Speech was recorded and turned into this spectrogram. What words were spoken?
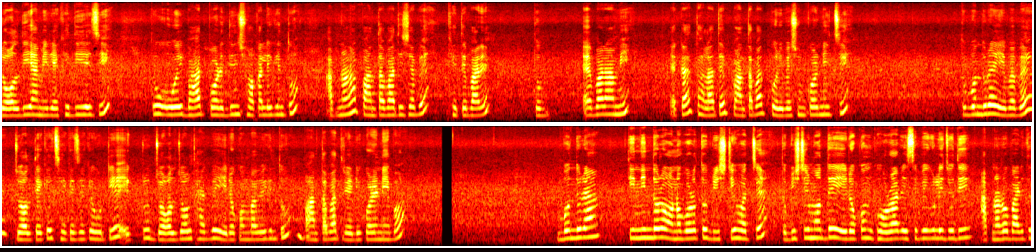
জল দিয়ে আমি রেখে দিয়েছি। তো ওই ভাত পরের দিন সকালে কিন্তু আপনারা পান্তা ভাত হিসাবে খেতে পারেন। তো এবার আমি একটা থালাতে পান্তা ভাত পরিবেশন করে নিচ্ছি। তো বন্ধুরা এইভাবে জল থেকে ছেঁকে ছেঁকে উঠিয়ে একটু জল জল থাকবে, এরকমভাবে কিন্তু পান্তা ভাত রেডি করে নেব। বন্ধুরা, তিন দিন ধরে অনবরত বৃষ্টি হচ্ছে। তো বৃষ্টির মধ্যে এরকম ঘরোয়া রেসিপিগুলি যদি আপনারাও বাড়িতে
